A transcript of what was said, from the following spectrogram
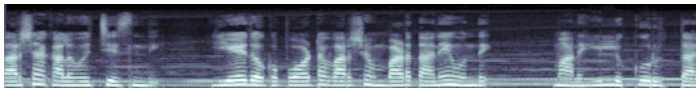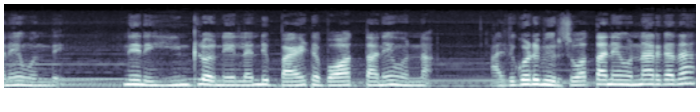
వర్షాకాలం వచ్చేసింది. ఏదో ఒక పూట వర్షం పడతానే ఉంది. మన ఇల్లు కూరుతానే ఉంది. నేను ఇంట్లో నీళ్ళన్నీ బయట పోతానే ఉన్నా. అది కూడా మీరు చూస్తానే ఉన్నారు కదా.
